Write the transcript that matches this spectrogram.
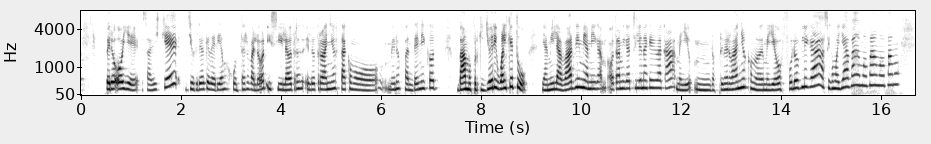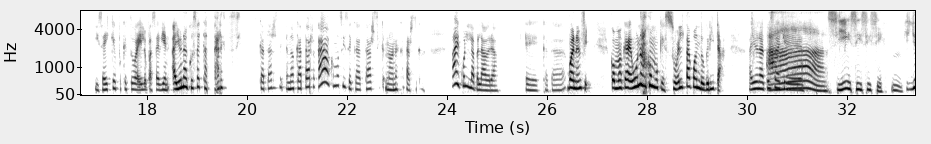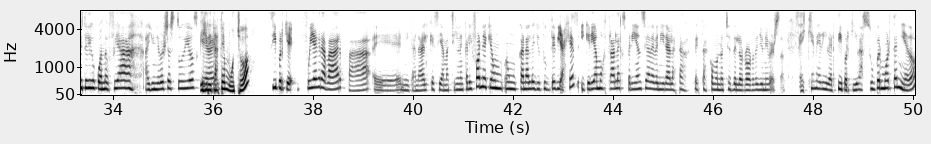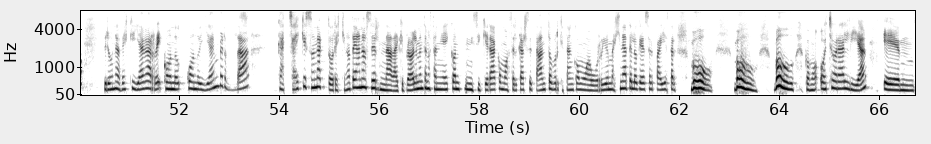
pero oye, ¿sabéis qué? Yo creo que deberíamos juntar valor y si la otra, el otro año está como menos pandémico, vamos, porque yo era igual que tú. Y a mí la Barbie, mi amiga, otra amiga chilena que vive acá, me mm, los primeros años como me llevó full obligada, así como ya, vamos, vamos, vamos. Y sabéis que porque estuve ahí lo pasé bien. Hay una cosa catársica, catársica, no, catar, ah, ¿cómo se dice? Catársica, no, no es catársica. Ay, ¿cuál es la palabra? Eh, bueno, en fin, como que uno como que suelta cuando grita. Hay una cosa que... Ah, sí, sí, sí, sí. Mm. Yo te digo, cuando fui a, a Universal Studios... ¿Y gritaste mucho? Sí, porque fui a grabar para eh, mi canal que se llama Chile en California, que es un, un, canal de YouTube de viajes, y quería mostrar la experiencia de venir a las, estas, estas como noches del horror de Universal. ¿Sabéis que me divertí? Porque iba súper muerta de miedo, pero una vez que ya agarré, cuando, cuando ya en verdad ¿cachai? Que son actores que no te van a hacer nada, que probablemente no están ni ahí ni siquiera como acercarse tanto porque están como aburridos. Imagínate lo que es ser para ellos estar, ¡bu! ¡bu! ¡bu! como ocho horas al día. Eh,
